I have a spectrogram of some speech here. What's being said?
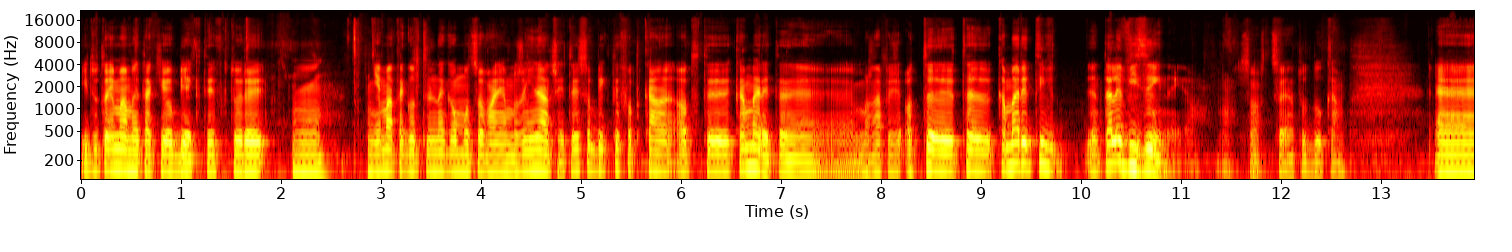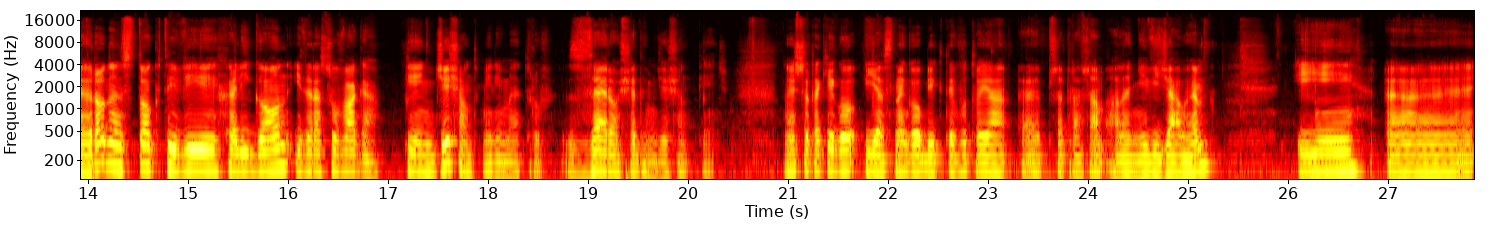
I tutaj mamy taki obiektyw, który mm, nie ma tego tylnego mocowania, może inaczej. To jest obiektyw od, ka od kamery, te, można powiedzieć, od te, kamery telewizyjnej. Co, co ja tu dukam. E, Roden Stock TV Heligon i teraz uwaga, 50 mm 0,75. No jeszcze takiego jasnego obiektywu to ja, e, przepraszam, ale nie widziałem i e,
